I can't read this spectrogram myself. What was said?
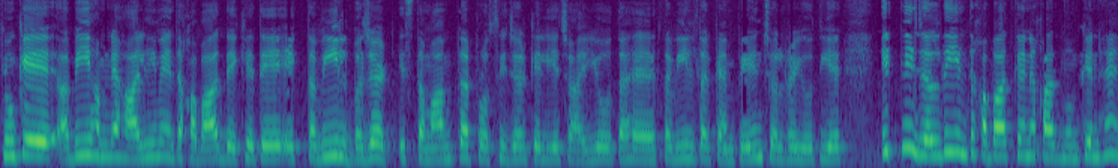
کیونکہ ابھی ہم نے حال ہی میں انتخابات دیکھے تھے ایک طویل بجٹ اس تمام تر پروسیجر کے لیے چاہیے ہوتا ہے طویل تر کیمپین چل رہی ہوتی ہے۔ اتنی جلدی انتخابات کا انعقاد ممکن ہے؟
